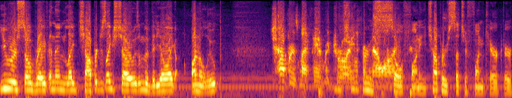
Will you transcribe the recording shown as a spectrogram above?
You were so brave, and then like Chopper just like shows him the video like on a loop. Chopper is my favorite droid Chopper from is now on. so funny. Chopper is such a fun character.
